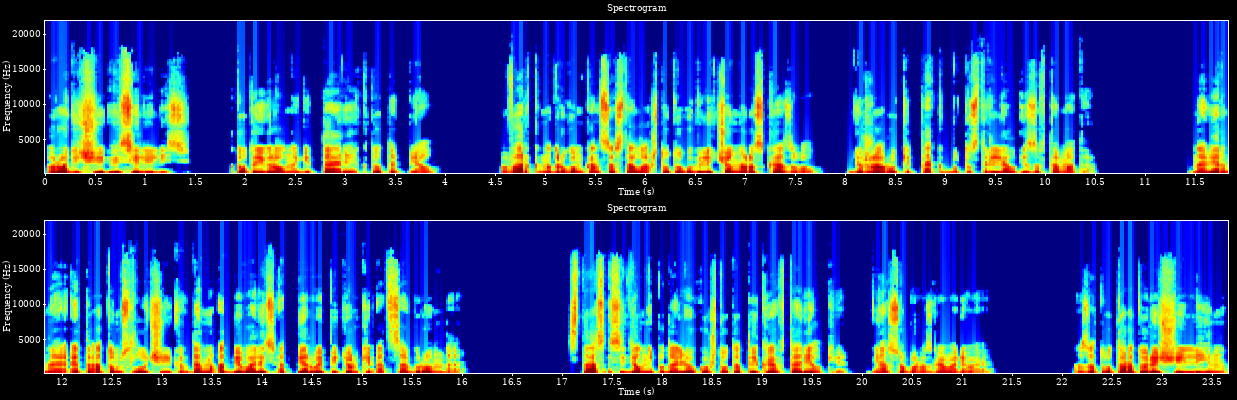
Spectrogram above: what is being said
Родичи веселились. Кто-то играл на гитаре, кто-то пел. Варк на другом конце стола что-то увеличенно рассказывал, держа руки так, будто стрелял из автомата. Наверное, это о том случае, когда мы отбивались от первой пятерки отца Гронда. Стас сидел неподалеку, что-то тыкая в тарелки, не особо разговаривая. Зато тараторящий Лин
